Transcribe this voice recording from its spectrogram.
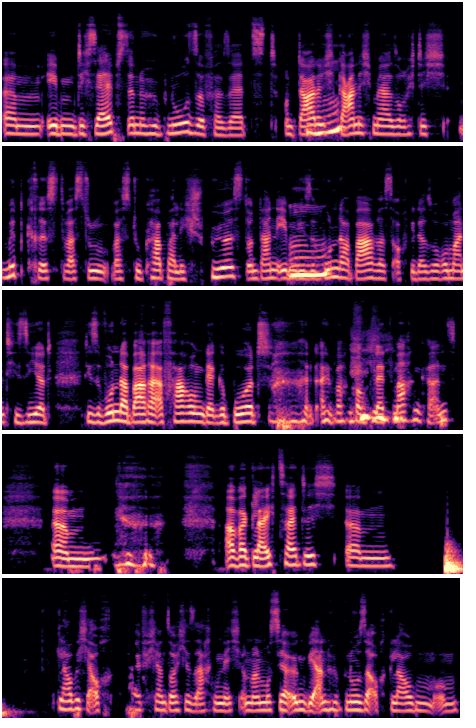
ähm, eben dich selbst in eine Hypnose versetzt und dadurch mhm. gar nicht mehr so richtig mitkriegst, was du, was du körperlich spürst und dann eben mhm. diese wunderbare, ist auch wieder so romantisiert, diese wunderbare Erfahrung der Geburt halt einfach komplett machen kannst. Ähm, aber gleichzeitig ähm, glaube ich auch häufig an solche Sachen nicht. Und man muss ja irgendwie an Hypnose auch glauben, um,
